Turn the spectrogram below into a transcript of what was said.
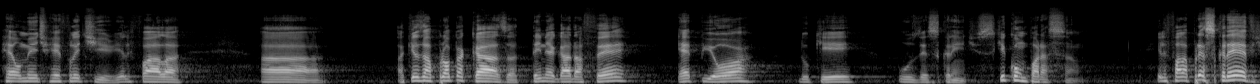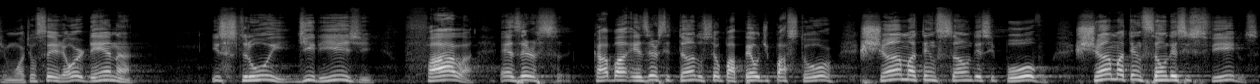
realmente refletir. Ele fala: ah, aqueles da própria casa têm negado a fé é pior do que os descrentes. Que comparação. Ele fala, prescreve, Timóteo, ou seja, ordena, instrui, dirige, fala, exerce, acaba exercitando o seu papel de pastor, chama a atenção desse povo, chama a atenção desses filhos,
